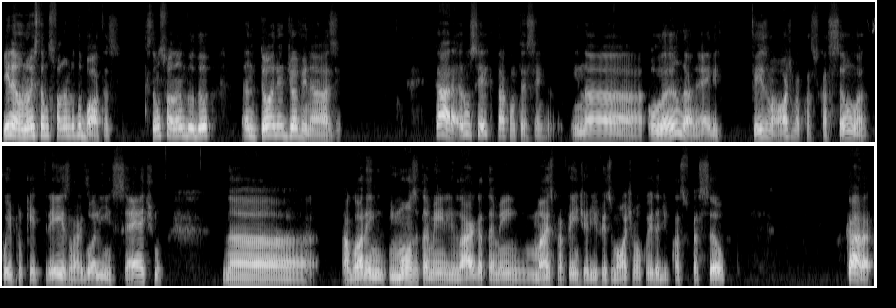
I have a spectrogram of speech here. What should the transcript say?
E não, não estamos falando do Bottas. Estamos falando do Antônio Giovinazzi. Cara, eu não sei o que está acontecendo. E na Holanda, né, ele fez uma ótima classificação, foi para o Q3, largou ali em sétimo. Na agora em, em Monza também ele larga também mais para frente ali, fez uma ótima corrida de classificação. Cara,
